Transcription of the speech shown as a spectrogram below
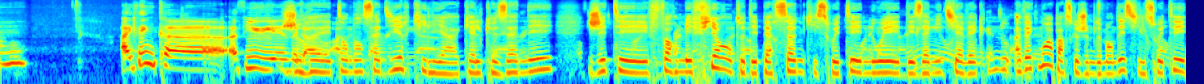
think uh, a few years J'aurais ago, tendance à dire qu'il y a quelques années, j'étais fort méfiante des personnes qui souhaitaient nouer des amitiés avec, nous, avec moi parce que je me demandais s'ils souhaitaient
